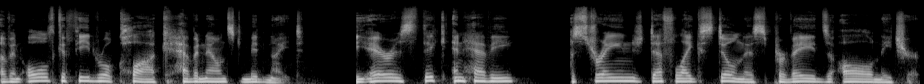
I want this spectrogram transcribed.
of an old cathedral clock have announced midnight. The air is thick and heavy. A strange, death-like stillness pervades all nature.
